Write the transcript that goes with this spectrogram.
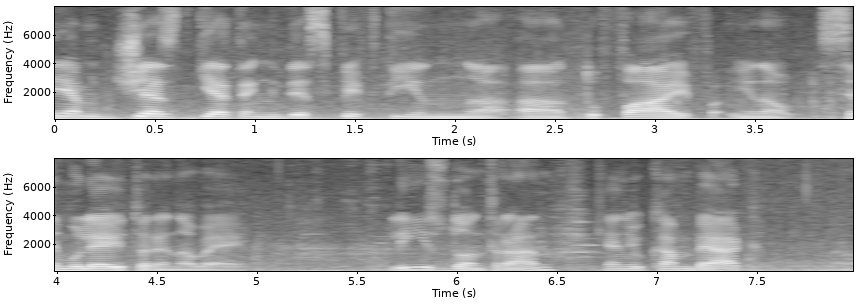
am just getting this 15 uh, uh, to 5, you know, simulator in a way. Please don't run. Can you come back? No,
